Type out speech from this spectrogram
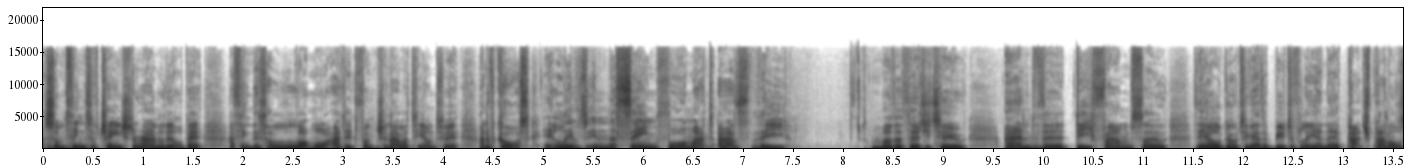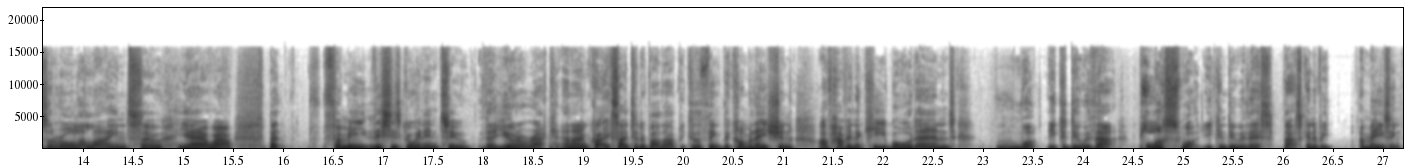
Some things have changed around a little bit. I think there's a lot more added functionality onto it. And of course, it lives in the same format as the Mother 32 and the DFAM. So they all go together beautifully and their patch panels are all aligned. So yeah, wow. But for me, this is going into the Eurorack, and I'm quite excited about that because I think the combination of having a keyboard and what you could do with that, plus what you can do with this, that's going to be amazing.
